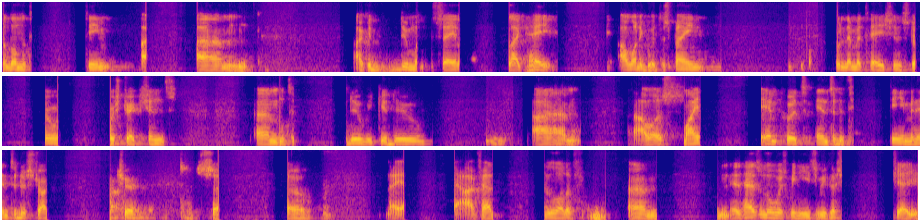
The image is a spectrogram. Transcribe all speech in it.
on the team." Um, I could do say like, "Hey, I want to go to Spain." Limitations, restrictions um, to do we could do. Um, that was my input into the team and into the structure. So, so yeah, I've had a lot of. Um, it hasn't always been easy because yeah, you're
